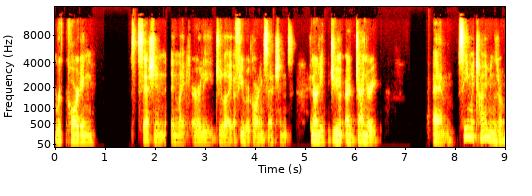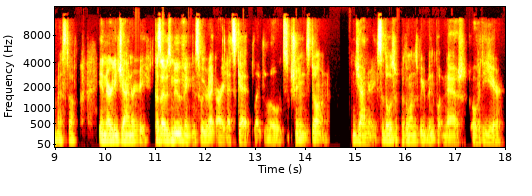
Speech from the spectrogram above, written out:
recording session in like early July, a few recording sessions in early June or January. Um, see, my timings are all messed up in early January because I was moving. So we were like, all right, let's get like loads of tunes done in January. So those were the ones we've been putting out over the year.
